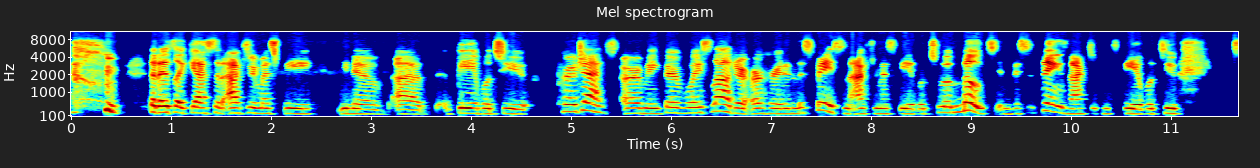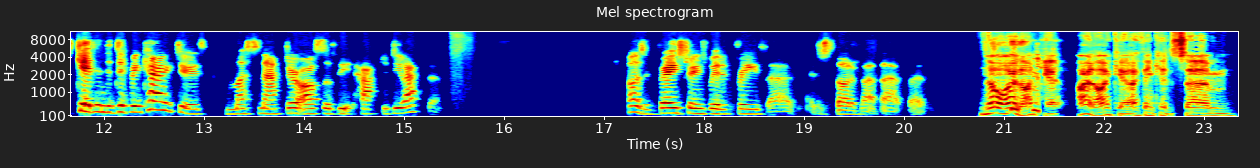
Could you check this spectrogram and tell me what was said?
that it's like yes, an actor must be you know uh, be able to project or make their voice louder or heard in the space. An actor must be able to emote in different things. An actor must be able to get into different characters. Must an actor also be, have to do accents? That was a very strange way to phrase that. I just thought about that, but No, I like it. I like it. I think it's um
